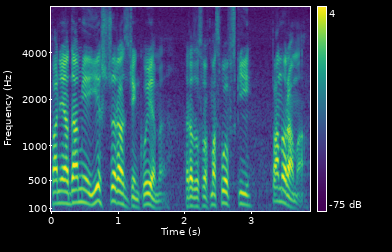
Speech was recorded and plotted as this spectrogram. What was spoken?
Panie Adamie, jeszcze raz dziękujemy. Radosław Masłowski, Panorama.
